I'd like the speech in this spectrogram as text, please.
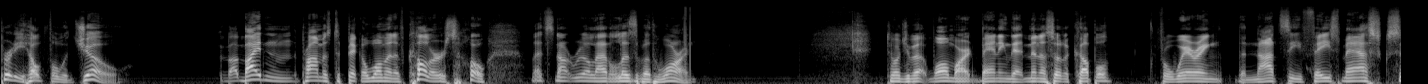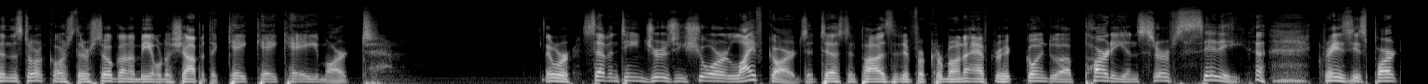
pretty helpful with Joe. Biden promised to pick a woman of color, so let's not rule out Elizabeth Warren. Told you about Walmart banning that Minnesota couple for wearing the Nazi face masks in the store. Of course, they're still going to be able to shop at the KKK Mart. There were 17 Jersey Shore lifeguards that tested positive for corona after going to a party in Surf City. Craziest part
